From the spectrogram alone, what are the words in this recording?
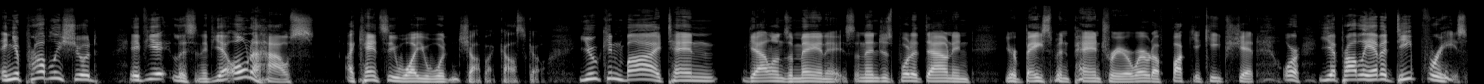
And you probably should. If you listen, if you own a house, I can't see why you wouldn't shop at Costco. You can buy 10 gallons of mayonnaise and then just put it down in your basement pantry or wherever the fuck you keep shit. Or you probably have a deep freeze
